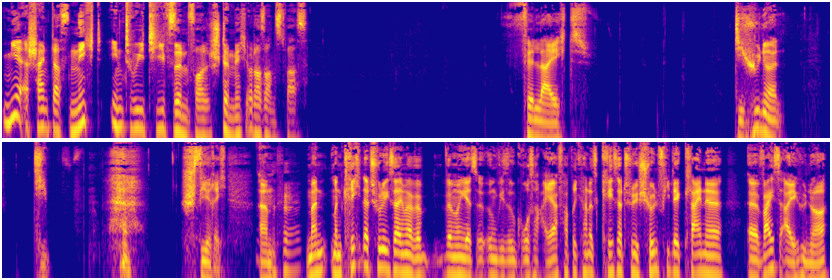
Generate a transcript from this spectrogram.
mir erscheint das nicht intuitiv sinnvoll, stimmig oder sonst was. Vielleicht die Hühner, die schwierig. Ähm, man, man kriegt natürlich, sag ich mal, wenn, man jetzt irgendwie so ein großer Eierfabrikant ist, kriegst natürlich schön viele kleine äh, Weißeihühner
